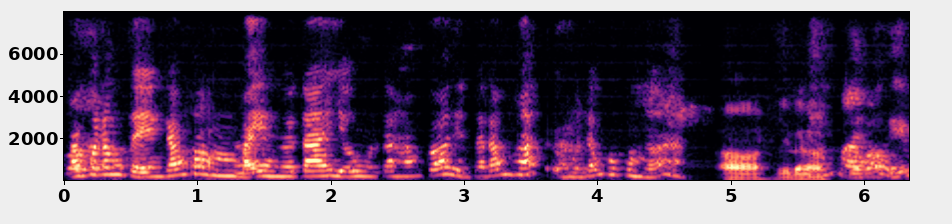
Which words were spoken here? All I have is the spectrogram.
không có đóng tiền đóng có bảy người ta ví dụ người ta không có thì người ta đóng hết rồi mình đóng có phần nữa à Ờ, vậy đó hả? bảo hiểm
